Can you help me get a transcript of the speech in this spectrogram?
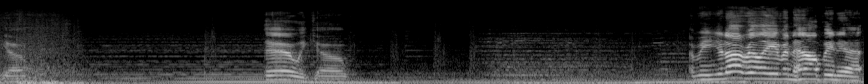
We go. There we go. I mean, you're not really even helping it.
